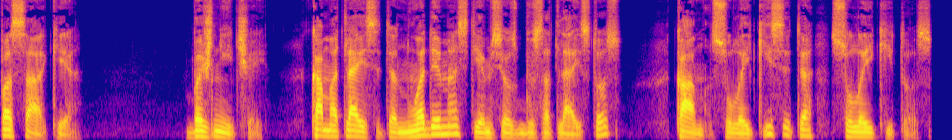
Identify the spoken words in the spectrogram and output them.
pasakė bažnyčiai, kam atleisite nuodėmės, tiems jos bus atleistos, kam sulaikysite, sulaikytos.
